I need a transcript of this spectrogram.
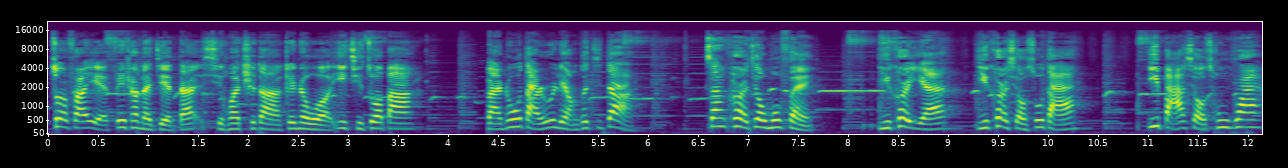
做法也非常的简单，喜欢吃的跟着我一起做吧。碗中打入两个鸡蛋。三克酵母粉，一克盐，一克小苏打，一把小葱花，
